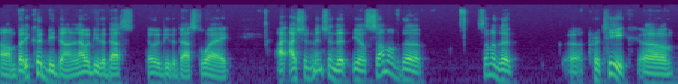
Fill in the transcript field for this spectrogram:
Um, but it could be done, and that would be the best. That would be the best way. I, I should mention that you know some of the some of the uh, critique um,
